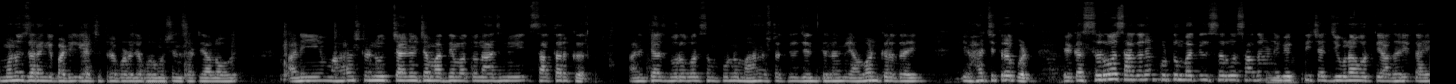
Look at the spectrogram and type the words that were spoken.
मनोज जरांगे पाटील या चित्रपटाच्या प्रमोशनसाठी आलो आहोत. आणि महाराष्ट्र न्यूज चॅनलच्या माध्यमातून आज मी सातारकर आणि त्याचबरोबर संपूर्ण महाराष्ट्रातील जनतेला मी आवाहन करत आहे की हा चित्रपट एका सर्वसाधारण कुटुंबातील सर्वसाधारण व्यक्तीच्या जीवनावरती आधारित आहे.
